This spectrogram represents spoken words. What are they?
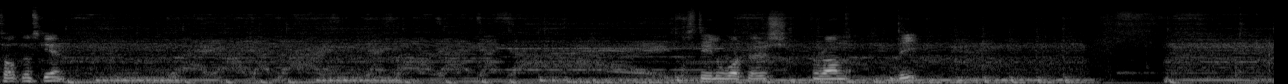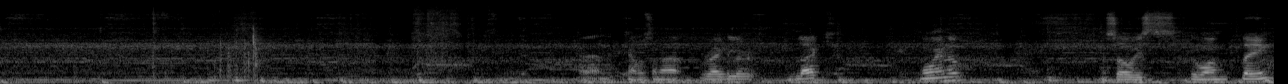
Totem Skin still waters run deep. And it comes on a regular black. And so is the one playing.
